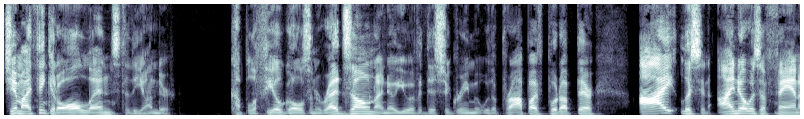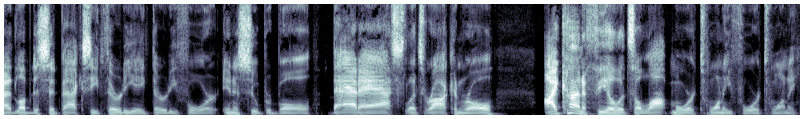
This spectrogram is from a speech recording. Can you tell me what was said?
Jim, I think it all lends to the under. A couple of field goals in the red zone. I know you have a disagreement with a prop I've put up there. I listen, I know as a fan, I'd love to sit back, see 38 34 in a Super Bowl, badass, let's rock and roll. I kind of feel it's a lot more 24 20.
